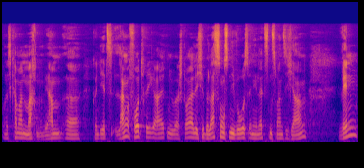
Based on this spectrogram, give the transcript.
Und das kann man machen. Wir haben, äh, könnt jetzt lange Vorträge halten über steuerliche Belastungsniveaus in den letzten 20 Jahren. Wenn,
